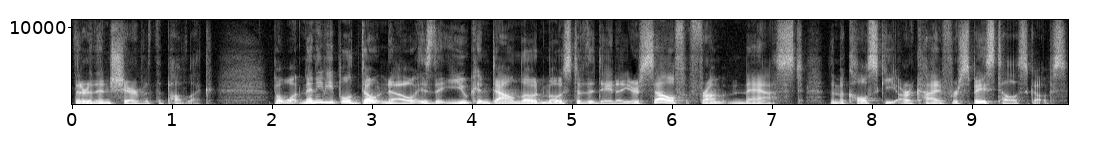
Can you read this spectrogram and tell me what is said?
that are then shared with the public. But what many people don't know is that you can download most of the data yourself from MAST, the Mikulski Archive for Space Telescopes.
